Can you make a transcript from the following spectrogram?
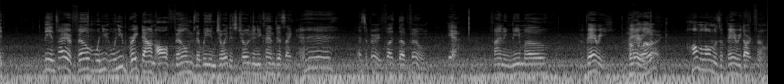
It the entire film when you when you break down all films that we enjoyed as children, you kind of just like, eh, that's a very fucked up film. Yeah, Finding Nemo, very very Alone? dark. Home Alone was a very dark film.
